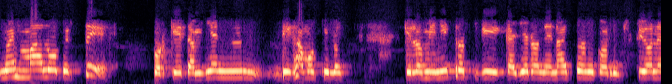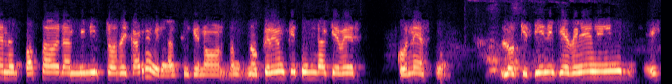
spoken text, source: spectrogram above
no es malo per se, porque también digamos que los que los ministros que cayeron en actos de corrupción en el pasado eran ministros de carrera, así que no, no, creo que tenga que ver con eso. Lo que tiene que ver es,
